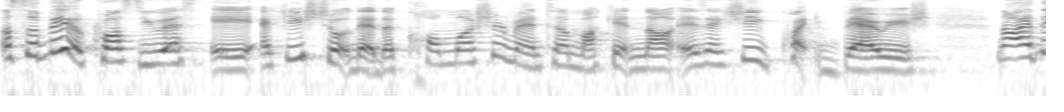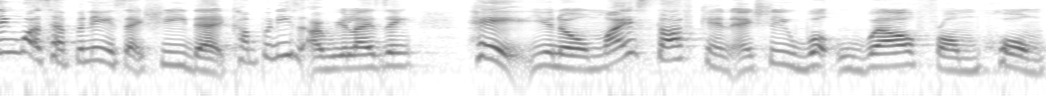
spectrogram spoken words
A survey across USA actually showed that the commercial rental market now is actually quite bearish. Now, I think what's happening is actually that companies are realizing, hey, you know, my staff can actually work well from home.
